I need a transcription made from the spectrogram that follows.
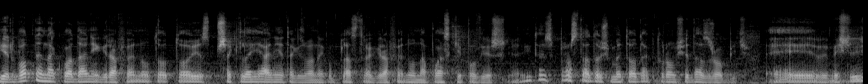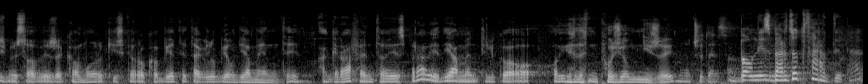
Pierwotne nakładanie grafenu to, to jest przeklejanie tak zwanego plastra grafenu na płaskie powierzchnie. I to jest prosta dość metoda, którą się da zrobić. E, wymyśliliśmy sobie, że komórki, skoro kobiety tak lubią diamenty, a grafen to jest prawie diament, tylko o, o jeden poziom niżej. Znaczy ten sam. Bo on jest bardzo twardy, tak?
